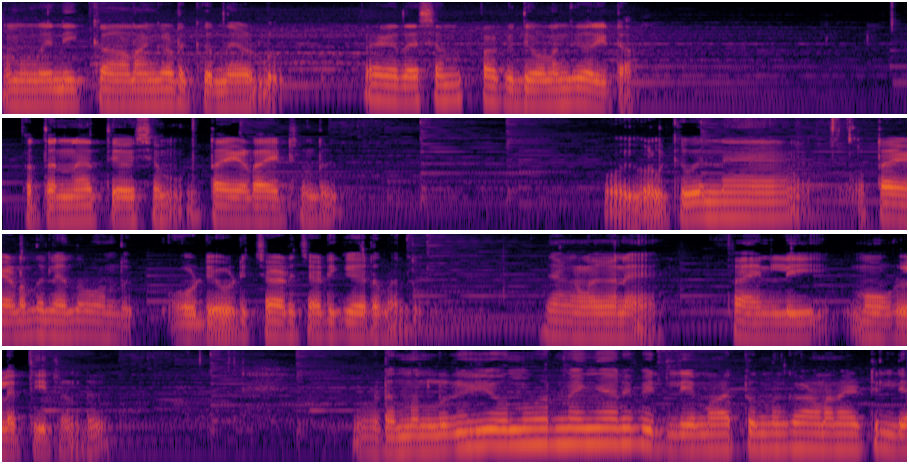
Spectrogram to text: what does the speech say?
നമ്മളിനി കാണാൻ കിടക്കുന്നേ ഉള്ളൂ. ഏകദേശം പകുതിയോളം കയറിയിട്ടാണ് ഇപ്പം തന്നെ അത്യാവശ്യം ടയർഡായിട്ടുണ്ട് ഇവൾക്ക് പിന്നെ ടയർഡൊന്നുമില്ലെന്ന് തോന്നുന്നുണ്ട്. ഓടി ഓടി ചാടി ചാടി കയറുന്നുണ്ട്. ഞങ്ങളങ്ങനെ ഫൈനലി മുകളിലെത്തിയിട്ടുണ്ട്. ഇവിടെ നിന്നുള്ളൊരു വ്യൂ എന്ന് പറഞ്ഞു കഴിഞ്ഞാൽ വലിയ മാറ്റമൊന്നും കാണാനായിട്ടില്ല.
